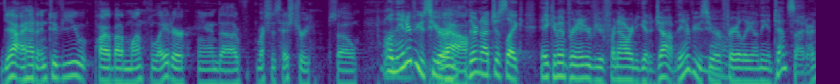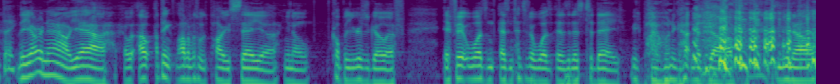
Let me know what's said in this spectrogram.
yeah, I had an interview probably about a month later, and uh, rest is history. So, Well, and the interviews here, Yeah. they're not just like, hey, come in for an interview for an hour and you get a job. The interviews here are fairly on the intense side, aren't they? They are now, yeah. I, I think a lot of us would probably say, uh, you know, a couple of years ago, if if it wasn't as intensive it was as it is today, we probably wouldn't have gotten a job, you know.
